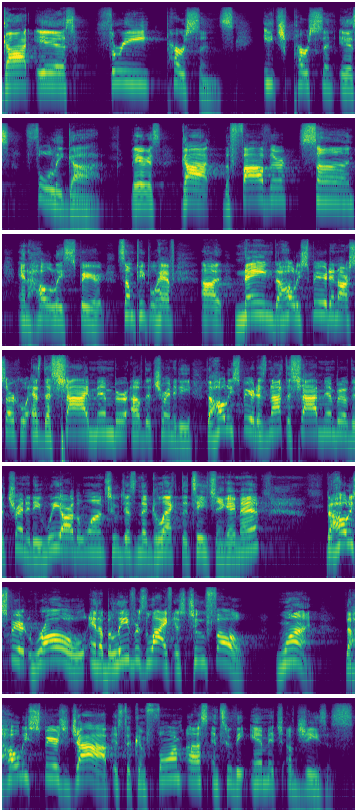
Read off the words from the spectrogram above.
God is three persons. Each person is fully God. There is God, the Father, Son, and Holy Spirit. Some people have uh, named the Holy Spirit in our circle as the shy member of the Trinity. The Holy Spirit is not the shy member of the Trinity. We are the ones who just neglect the teaching. Amen? The Holy Spirit role in a believer's life is twofold. One, the Holy Spirit's job is to conform us into the image of Jesus.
